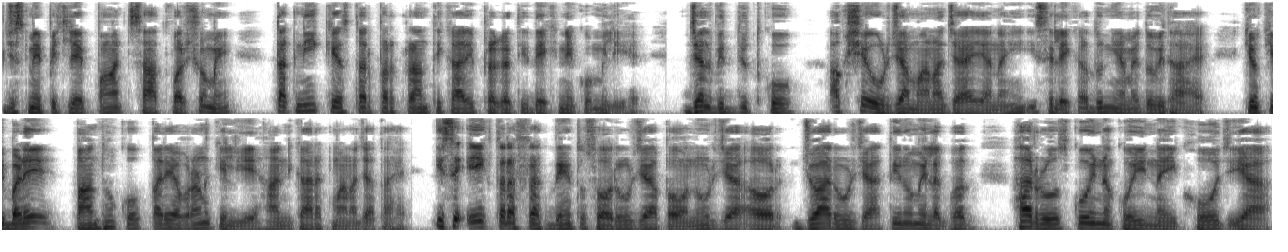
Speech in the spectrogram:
जिसमें पिछले पाँच सात वर्षों में तकनीक के स्तर पर क्रांतिकारी प्रगति देखने को मिली है। जल विद्युत को अक्षय ऊर्जा माना जाए या नहीं, इसे लेकर दुनिया में दुविधा है, क्योंकि बड़े बांधों को पर्यावरण के लिए हानिकारक माना जाता है। इसे एक तरफ़ रख दें तो सौर ऊर्जा, पवन ऊर्जा और ज्वार ऊर्जा तीनों में लगभग हर रोज कोई न कोई नई खोज या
